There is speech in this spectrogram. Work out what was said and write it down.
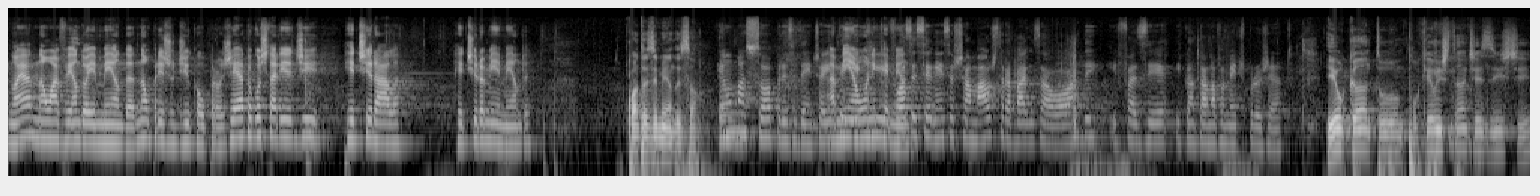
não, é, não havendo a emenda, não prejudica o projeto. Eu gostaria de retirá-la. Retiro a minha emenda. Quantas emendas são? É uma só, presidente. Aí A minha única que emenda. Vossa Excelência chamar os trabalhos à ordem e fazer e cantar novamente o projeto. Eu canto porque o instante existe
